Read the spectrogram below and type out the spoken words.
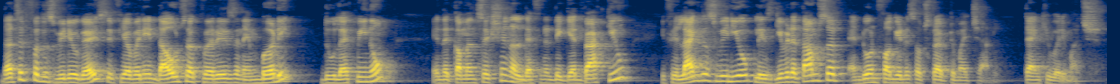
That's it for this video guys. If you have any doubts or queries in embedding do let me know. In the comment section i'll definitely get back to you. If you like this video please give it a thumbs up and don't forget to subscribe to my channel. Thank you very much.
